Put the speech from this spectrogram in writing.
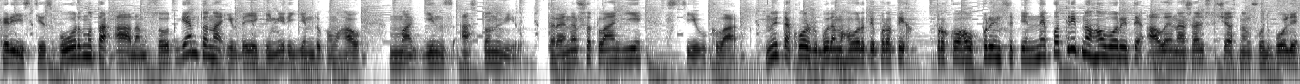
Крісті з Борнмута, Адам Саутгемптона і в деякій мірі їм допомагав Макгін з Астон Вілли. Тренер Шотландії Стів Кларк. Ну і також будемо говорити про тих, про кого в принципі не потрібно говорити, але на жаль, в сучасному футболі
